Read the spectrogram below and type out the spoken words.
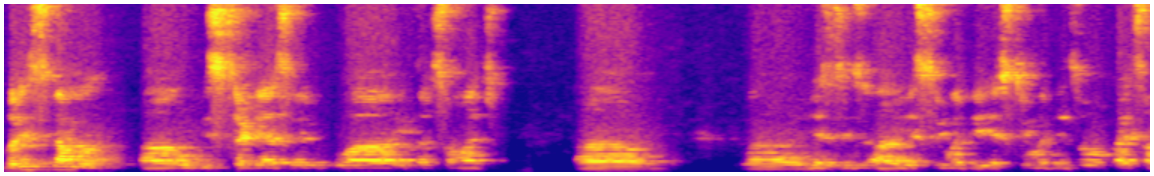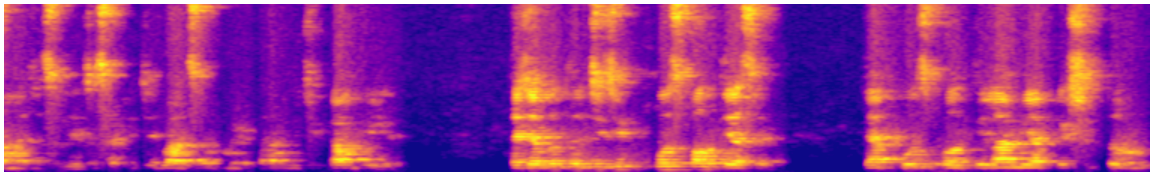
बरीच कामं ओबीसीसाठी असेल किंवा इतर समाज एस सी एस सी मध्ये एस टी मध्ये जो काय समाज असेल याच्यासाठी जे बाळासाहेब आंबेडकरांनी जे काम केले त्याच्याबद्दलची जी पोच पावती असेल त्या पोच पावतीला आम्ही अपेक्षित करून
